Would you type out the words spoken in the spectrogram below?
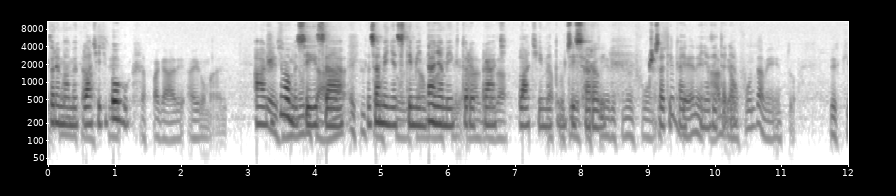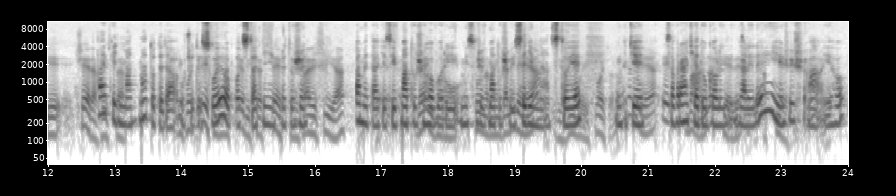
ktoré máme platiť Bohu. A že nemáme si ich za, zamieňať s tými daňami, ktoré platíme tomu cisárovi, čo sa týka aj peniazy teda. Aj keď má, má to teda určité svoje opodstatnenie, pretože pamätáte si, v Matúši hovorí, myslím, že v Matúšovi 17 to je, kde sa vrátia do Galilei Ježiš a jeho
